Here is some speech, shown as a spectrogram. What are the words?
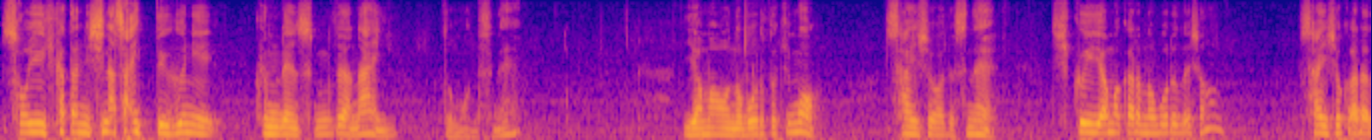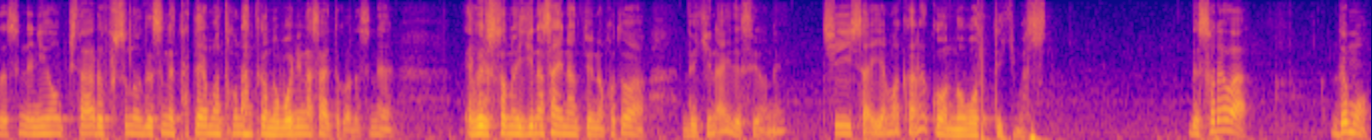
そういう生き方にしなさいっていうふうに訓練するのではないと思うんですね。山を登る時も最初はですね低い山から登るでしょ最初からですね日本北アルプスのですね立山とかなんとか登りなさいとかですねエベレストの行きなさいなんていうようなことはできないですよね。小さい山からこう登っていきます。でそれはでも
